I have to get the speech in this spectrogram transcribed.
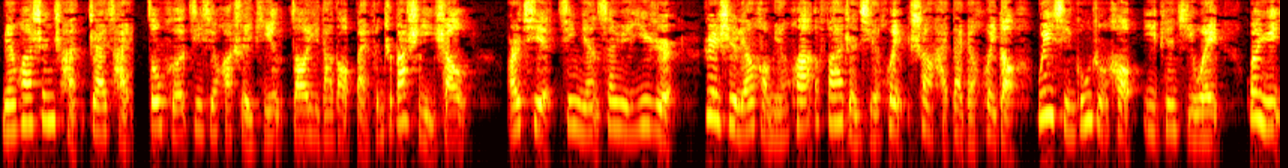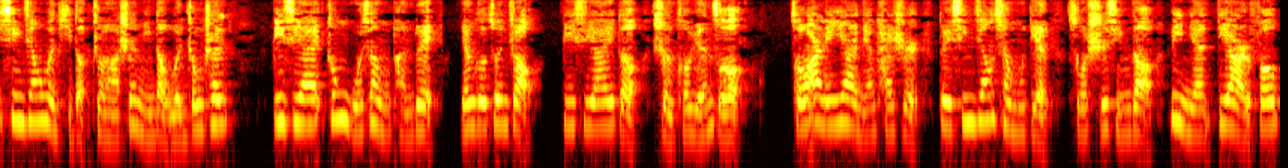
棉花生产、摘采综合机械化水平早已达到百分之八十以上。而且，今年三月一日。瑞士良好棉花发展协会上海代表会的微信公众号一篇题为《关于新疆问题的重要声明》的文中称，BCI 中国项目团队严格遵照 BCI 的审核原则，从二零一二年开始对新疆项目点所实行的历年第二方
